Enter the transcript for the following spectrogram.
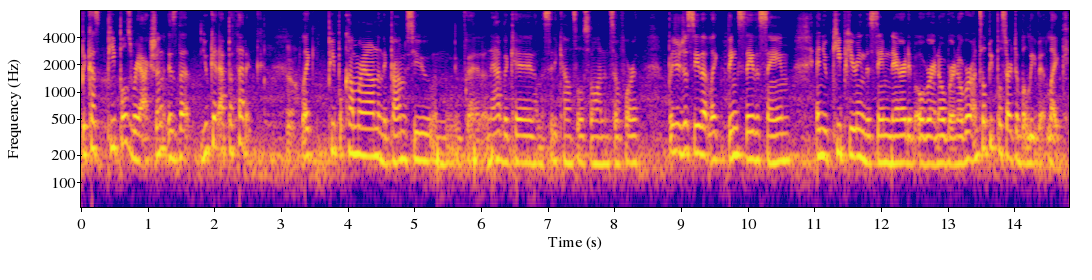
because people's reaction is that you get apathetic. Yeah. Like people come around and they promise you, and you've got an advocate on the city council, so on and so forth. But you just see that like things stay the same, and you keep hearing the same narrative over and over and over until people start to believe it. Like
